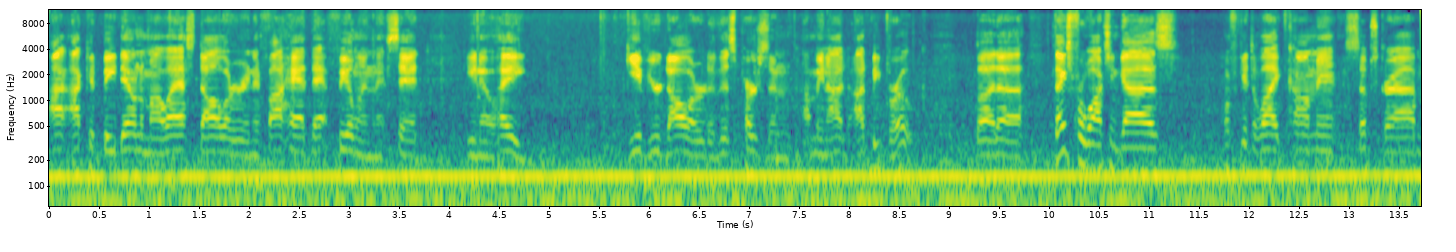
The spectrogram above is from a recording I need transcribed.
I, I could be down to my last dollar and if I had that feeling that said, you know, hey, give your dollar to this person, I mean, I'd, I'd be broke. But uh, thanks for watching, guys. Don't forget to like, comment, subscribe.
